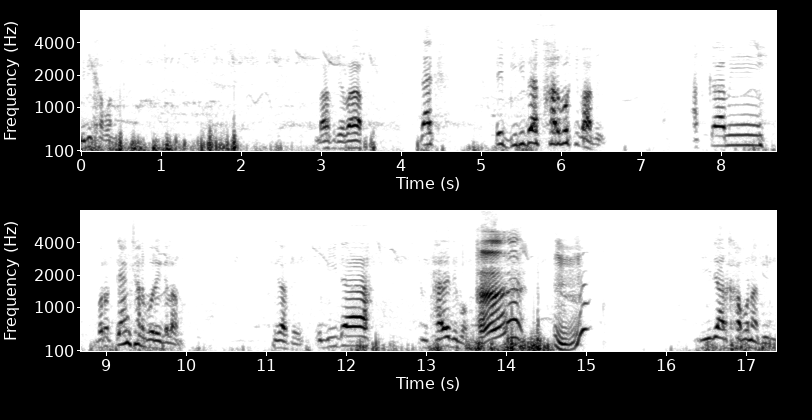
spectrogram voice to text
বিড়ি খাব না। বাপ রে বাপ। দেখ এই বিড়িটা ছাড়বো কীভাবে? আজকে আমি বড় টেনশন পড়ে গেলাম। ঠিক আছে, এই বিড়িটা আমি ছাড়ে দিব। বিড়ি আর খাব না বিড়ি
